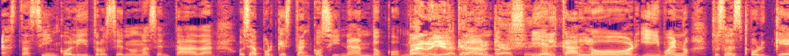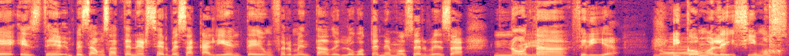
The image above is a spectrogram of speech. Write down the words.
hasta cinco litros en una sentada, o sea, porque están cocinando, comiendo Bueno, y el calor que hace. y el calor, y bueno, tú sabes por qué este, empezamos a tener cerveza caliente, un fermentado, y luego tenemos cerveza nota fría. No. ¿Y cómo le hicimos?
